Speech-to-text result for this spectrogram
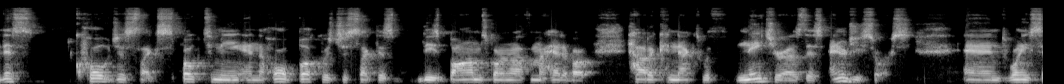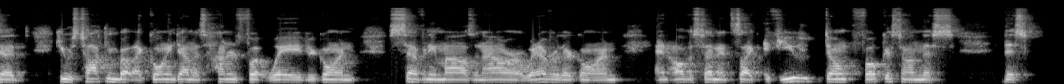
this quote just like spoke to me and the whole book was just like this these bombs going off in my head about how to connect with nature as this energy source and when he said he was talking about like going down this 100 foot wave you're going 70 miles an hour or whatever they're going. And all of a sudden it's like if you don't focus on this this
